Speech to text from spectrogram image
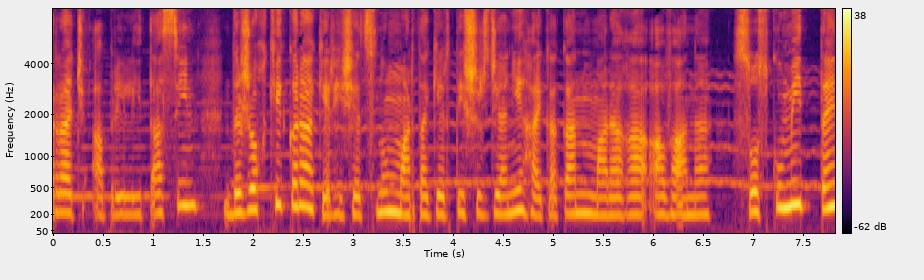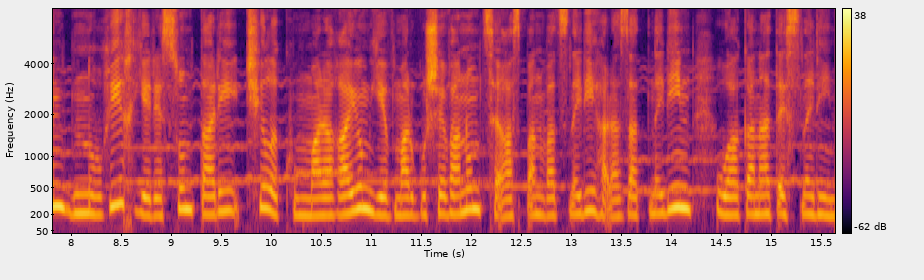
առաջ ապրիլի 10-ին դժողքի կրակ էր հիշեցնում Մարտակերտի շրջանի հայկական Մարաղա Ավանը։ Սոսկումի տենդն ուղիղ 30 տարի չի լքում Մարաղայում եւ Մարգուշևանում ցեղասպանվածների հարազատներին ու ականատեսներին։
